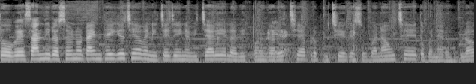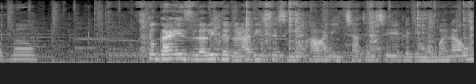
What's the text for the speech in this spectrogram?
તો હવે સાંજની રસોઈનો ટાઈમ થઈ ગયો છે હવે નીચે જઈને વિચારીએ. લલિત પણ ઘરે જ છે. આપણે પૂછીએ કે શું બનાવવું છે તો બન્યા રહું બ્લોગમાં. તો ગાઈઝ લલિતને ઘણા દિવસે શીરો ખાવાની ઈચ્છા થઈ છે એટલે કે હું બનાવું.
